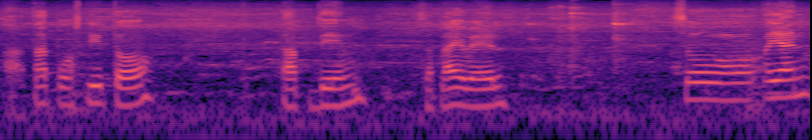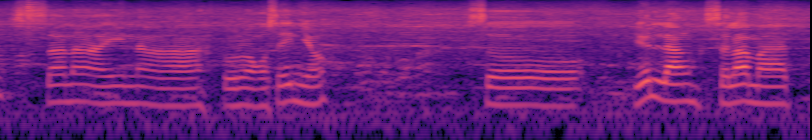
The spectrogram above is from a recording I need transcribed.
Ah, tapos dito, tap din sa flywheel. So, ayan, sana ay nakatulong ako sa inyo. So, yun lang. Salamat.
